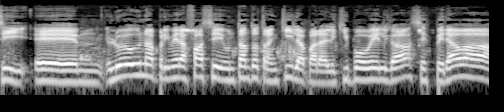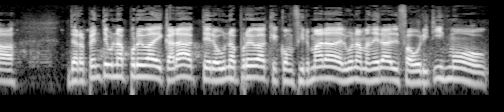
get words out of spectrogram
Sí, eh, luego de una primera fase un tanto tranquila para el equipo belga, se esperaba de repente una prueba de carácter o una prueba que confirmara de alguna manera el favoritismo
